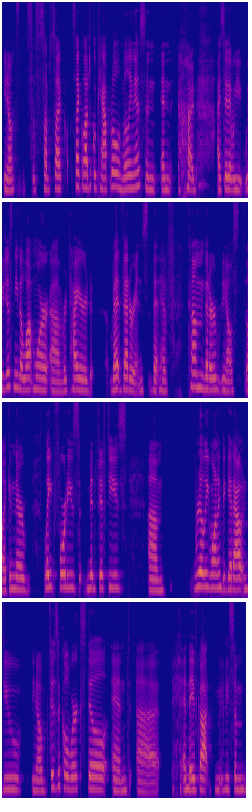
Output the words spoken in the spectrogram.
you know, some psych- psychological capital and willingness. And, and I, I say that we, we just need a lot more uh, retired vet veterans that have come that are, you know, like in their late 40s, mid 50s, um, really wanting to get out and do you know physical work still and uh and they've got maybe some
